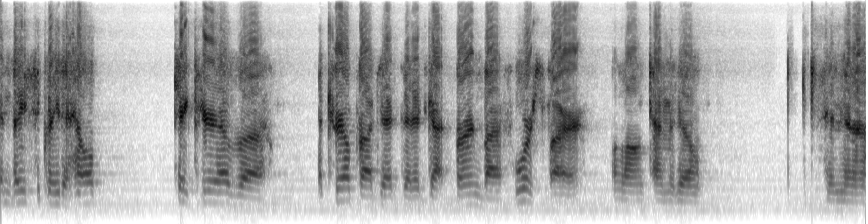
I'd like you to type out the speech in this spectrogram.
and basically to help take care of a, a trail project that had got burned by a forest fire a long time ago, and. Uh,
